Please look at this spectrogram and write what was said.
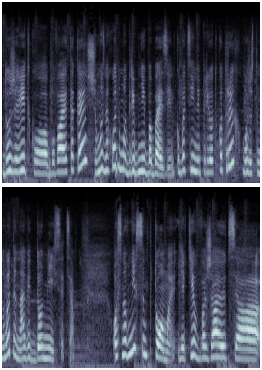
Дуже рідко буває таке, що ми знаходимо дрібні бабезі, інкубаційний період котрих може становити навіть до місяця. Основні симптоми, які вважаються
